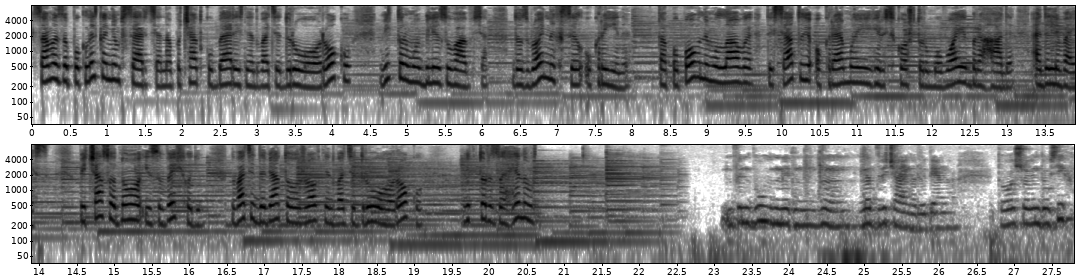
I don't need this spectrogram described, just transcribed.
Саме за покликанням серця на початку березня 22 року Віктор мобілізувався до Збройних сил України та поповнив лави 10-ї окремої гірсько-штурмової бригади Едельвейс. Під час одного із виходів 29 жовтня 22 року Віктор загинув Він був ну, надзвичайна людина, тому що він до всіх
